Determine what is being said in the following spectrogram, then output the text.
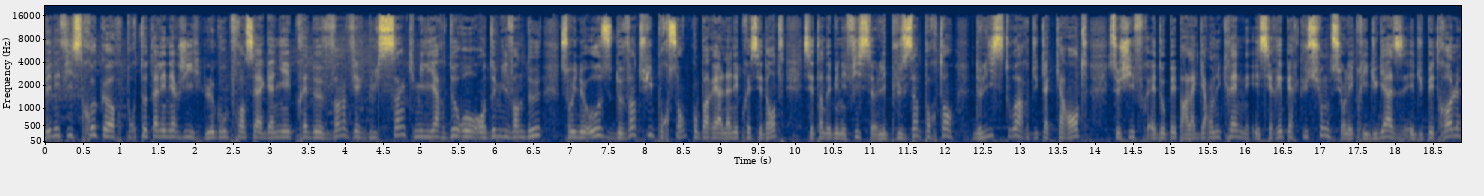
Bénéfice record pour Total Energy. Le groupe français a gagné près de 20,5 milliards d'euros en 2022, soit une hausse de 28% comparée à l'année précédente. C'est un des bénéfices les plus importants de l'histoire du CAC 40. Ce chiffre est dopé par la guerre en Ukraine et ses répercussions sur les prix du gaz et du pétrole.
